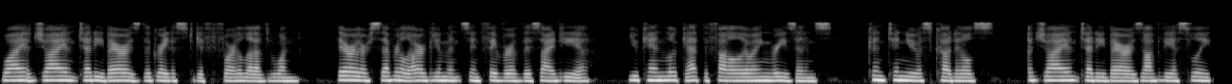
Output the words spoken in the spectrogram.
Why a giant teddy bear is the greatest gift for a loved one. There are several arguments in favor of this idea. You can look at the following reasons continuous cuddles. A giant teddy bear is obviously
